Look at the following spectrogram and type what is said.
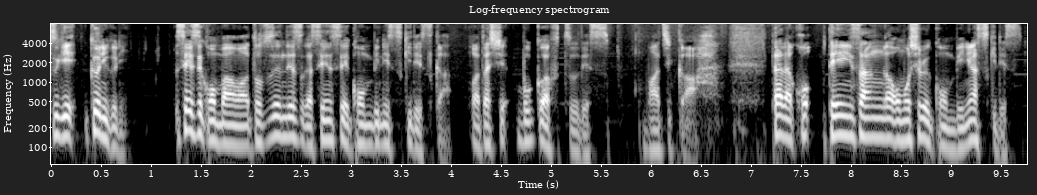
次、くにくに。先生こんばんは。突然ですが、先生コンビニ好きですか？私、僕は普通です。マジか。ただ店員さんが面白いコンビニは好きです。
